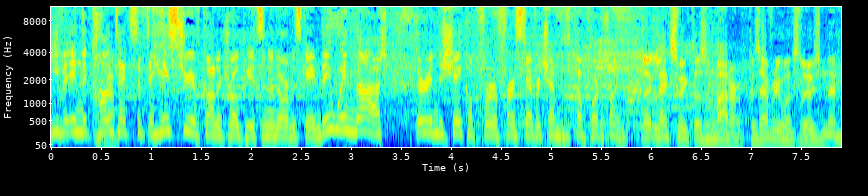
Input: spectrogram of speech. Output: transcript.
Even in the context yeah. of the history of Connacht rugby, it's an enormous game. They win that, they're in the shake-up for a first ever Champions Cup quarter final. Like next week doesn't matter because everyone's losing in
